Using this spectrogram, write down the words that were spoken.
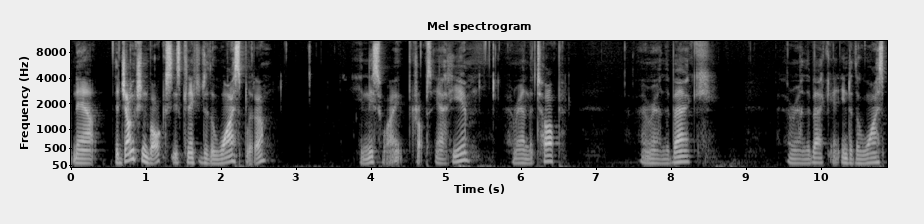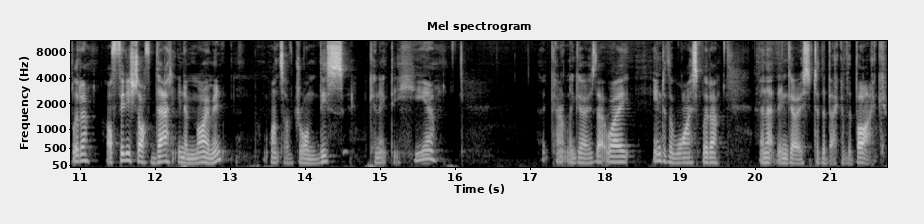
Now, the junction box is connected to the Y splitter in this way. It drops out here, around the top, around the back, around the back and into the Y splitter. I'll finish off that in a moment once I've drawn this connector here. It currently goes that way into the Y splitter and that then goes to the back of the bike.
